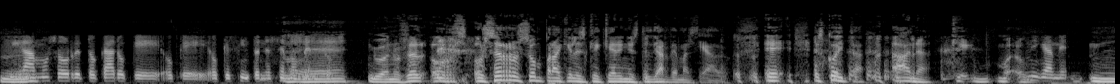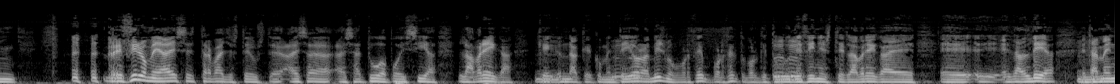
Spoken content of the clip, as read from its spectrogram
-huh. digamos, ou retocar o que o que o que sinto nese eh. momento. Eh, bueno, os, er, os, os erros son para aqueles que queren estudiar demasiado. Eh, escoita, Ana, que Dígame. Mm, Refírome a eses traballos teus, a esa, a esa túa poesía labrega que mm. na que comentei mm. ahora mismo, por, ce, por certo, porque tú mm -hmm. La labrega e, e, e da aldea, mm. e mm-hmm. tamén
